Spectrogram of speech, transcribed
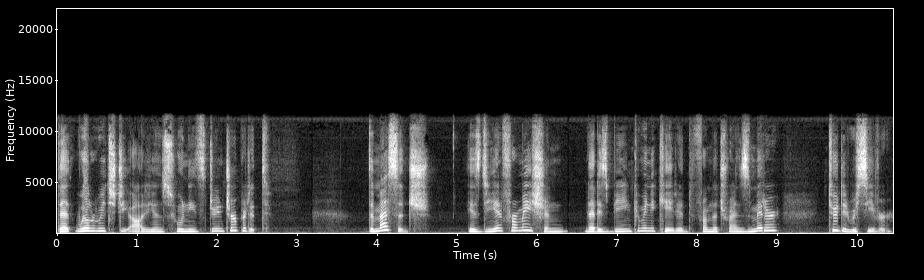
that will reach the audience who needs to interpret it. The message is the information that is being communicated from the transmitter to the receiver.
